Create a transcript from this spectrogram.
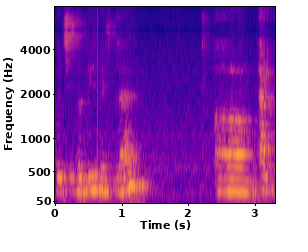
which is the business plan, and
